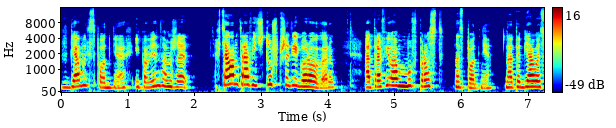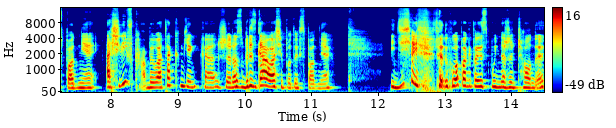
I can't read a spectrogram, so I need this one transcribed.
w białych spodniach i pamiętam, że chciałam trafić tuż przed jego rower, a trafiłam mu wprost na spodnie, na te białe spodnie, a śliwka była tak miękka, że rozbryzgała się po tych spodniach. I dzisiaj ten chłopak to jest mój narzeczony,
